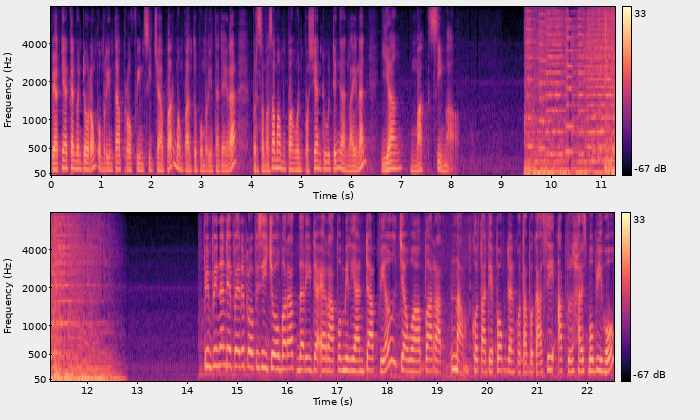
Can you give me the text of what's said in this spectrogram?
Pihaknya akan mendorong pemerintah Provinsi Jabar membantu pemerintah daerah bersama-sama membangun posyandu dengan layanan yang maksimal. Pimpinan DPRD Provinsi Jawa Barat dari daerah pemilihan Dapil, Jawa Barat 6, Kota Depok dan Kota Bekasi, Abdul Haris Bobiho,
